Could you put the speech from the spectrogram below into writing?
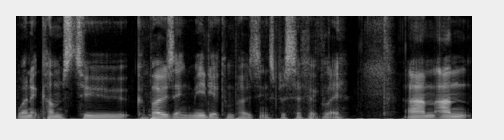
when it comes to composing, media composing specifically. Um, and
